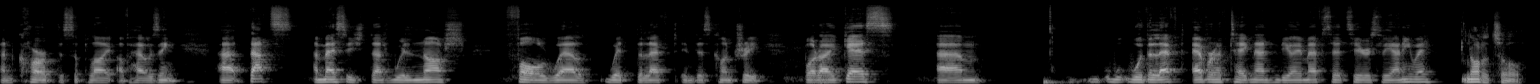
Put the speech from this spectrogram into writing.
and curb the supply of housing. Uh, that's a message that will not fall well with the left in this country. But I guess um, would the left ever have taken anything the IMF said seriously anyway? Not at all.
